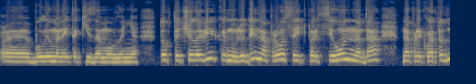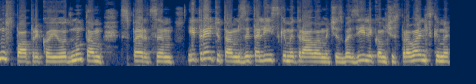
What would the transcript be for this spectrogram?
Е, Були в мене й такі замовлення. Тобто чоловік, ну, людина просить порціонно, да, наприклад, одну з паприкою, одну там з перцем, і третю там з італійськими травами, чи з базіліком, чи з прованськими.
